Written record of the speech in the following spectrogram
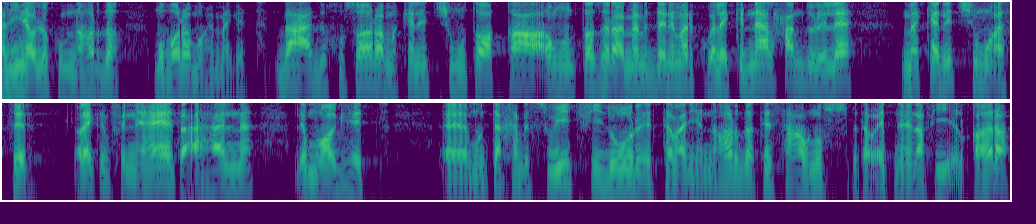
خليني أقول لكم النهارده مباراة مهمة جدا. بعد خسارة ما كانتش متوقعة أو منتظرة أمام الدنمارك ولكنها الحمد لله ما كانتش مؤثرة. ولكن في النهاية تأهلنا لمواجهة منتخب السويد في دور الثمانيه النهارده تسعة ونص بتوقيتنا هنا في القاهرة.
